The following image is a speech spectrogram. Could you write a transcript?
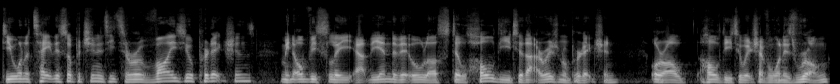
Do you want to take this opportunity to revise your predictions? I mean, obviously, at the end of it all, I'll still hold you to that original prediction, or I'll hold you to whichever one is wrong.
